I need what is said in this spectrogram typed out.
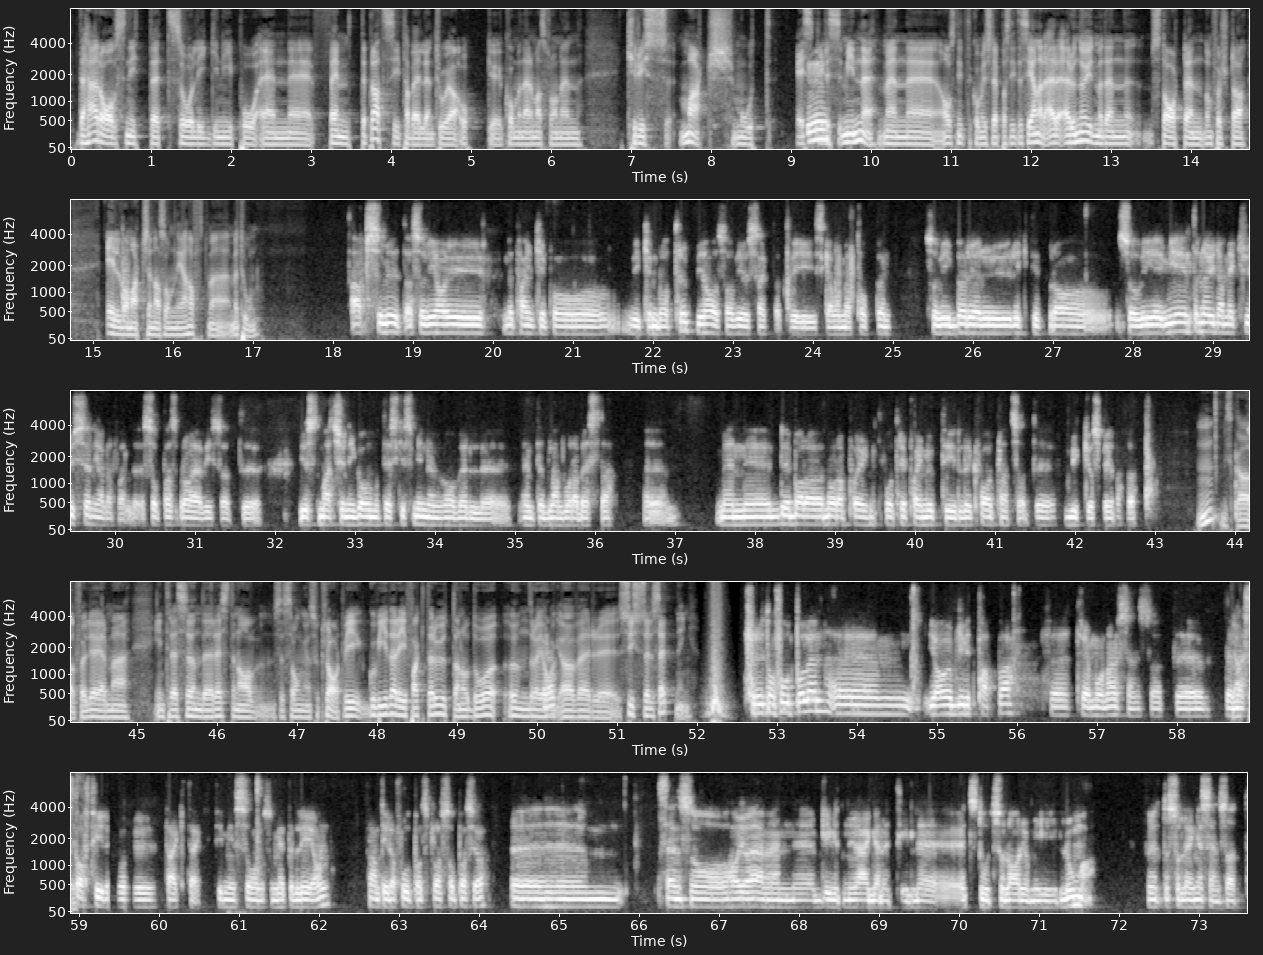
det här avsnittet så ligger ni på en eh, femte plats i tabellen tror jag och eh, kommer närmast från en kryssmatch mot Eskils minne. Men eh, avsnittet kommer ju släppas lite senare. Är, är du nöjd med den starten, de första 11 matcherna som ni har haft med, med Torn? Absolut. Alltså vi har ju, med tanke på vilken bra trupp vi har, så har vi ju sagt att vi ska vara med toppen. Så vi börjar ju riktigt bra. Så vi, vi är inte nöjda med kryssen i alla fall. Så pass bra är vi så att eh, just matchen igår mot Eskilsminne var väl eh, inte bland våra bästa. Eh, Men det är bara några poäng, två, tre poäng upp till kvalplats så att det är mycket att spela för. Mm, vi ska följa er med intresse under resten av säsongen såklart. Vi går vidare i faktarutan och då undrar jag över eh, sysselsättning. Förutom fotbollen, eh, jag har blivit pappa för tre månader sedan så att eh, det Grattis. mesta av tiden går ju, tack tack, till min son som heter Leon. Framtida fotbollsproffs hoppas jag. Eh, sen så har jag även eh, blivit ny ägare till eh, ett stort solarium i Lomma för inte så länge sedan så att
